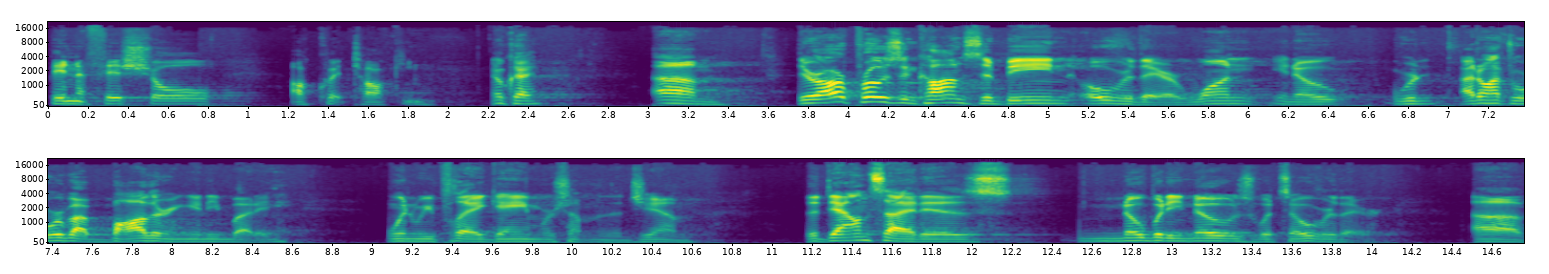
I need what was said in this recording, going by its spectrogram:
beneficial? I'll quit talking. Okay. Um, there are pros and cons to being over there. One, you know, I don't have to worry about bothering anybody when we play a game or something in the gym. The downside is nobody knows what's over there. Uh,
